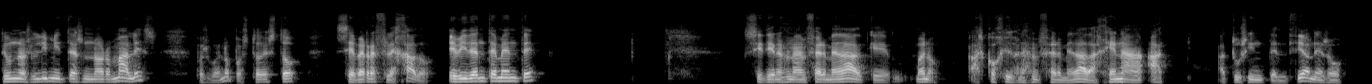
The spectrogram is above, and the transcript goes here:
de unos límites normales, pues bueno, pues todo esto se ve reflejado. Evidentemente, si tienes una enfermedad que, bueno, has cogido una enfermedad ajena a, tus intenciones o,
